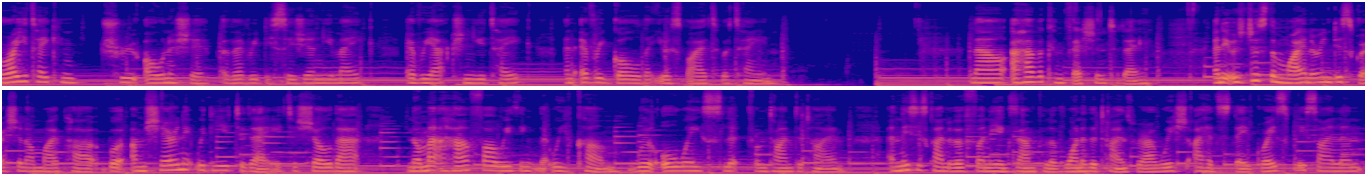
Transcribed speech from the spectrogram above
Or are you taking true ownership of every decision you make, every action you take, and every goal that you aspire to attain? Now, I have a confession today, and it was just a minor indiscretion on my part, but I'm sharing it with you today to show that no matter how far we think that we've come, we'll always slip from time to time. And this is kind of a funny example of one of the times where I wish I had stayed gracefully silent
